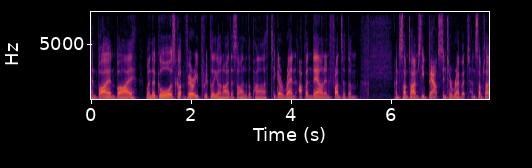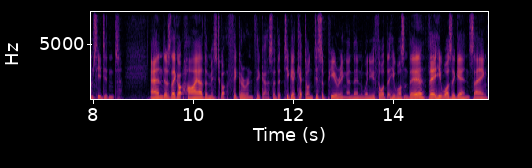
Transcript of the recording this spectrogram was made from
And by and by, when the gorse got very prickly on either side of the path, Tigger ran up and down in front of them. And sometimes he bounced into Rabbit, and sometimes he didn't. And as they got higher, the mist got thicker and thicker, so that Tigger kept on disappearing. And then, when you thought that he wasn't there, there he was again, saying,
